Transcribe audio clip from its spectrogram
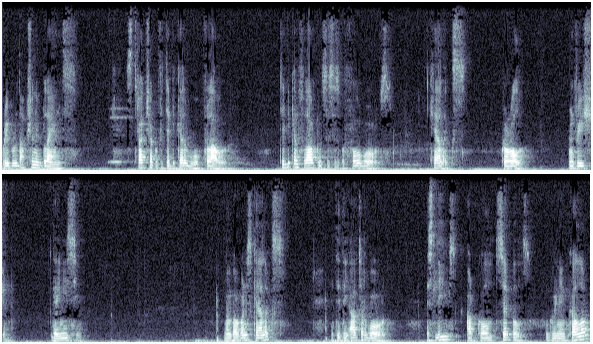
Reproduction in plants. Structure of a typical flower. Typical flower consists of four whorls: calyx, corolla, androecium, gynoecium. Number one is calyx. It is the outer whorl. Its leaves are called sepals, green in color,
